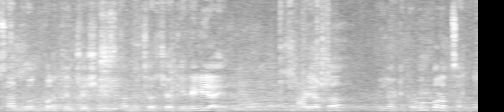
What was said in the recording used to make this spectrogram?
सांगवनपर त्यांच्याशी आम्ही चर्चा केलेली आहे. आणि आता मी या ठिकाणून परत चाललो.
